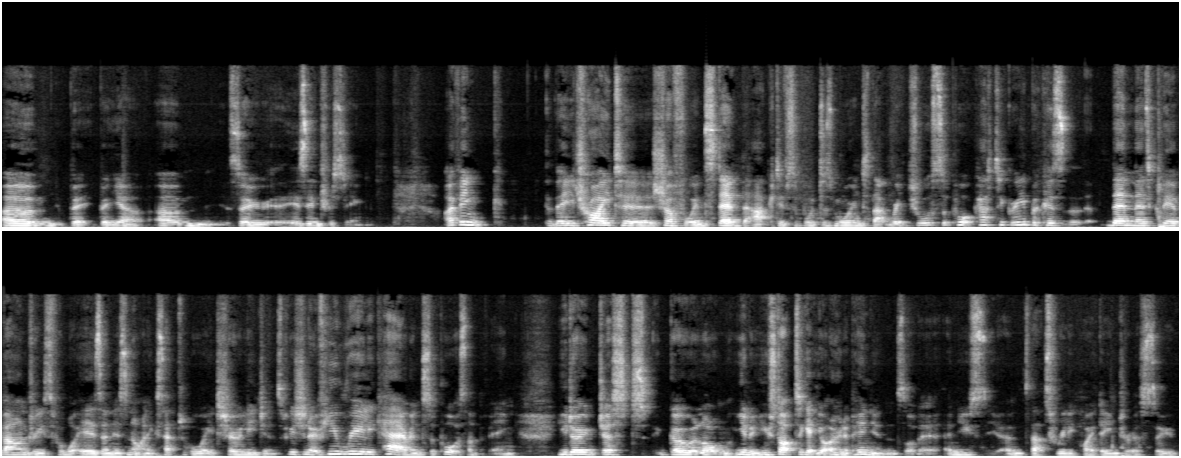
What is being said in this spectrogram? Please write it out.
Um, but but yeah, um, so it's interesting. I think they try to shuffle instead the active supporters more into that ritual support category because then there's clear boundaries for what is and is not an acceptable way to show allegiance. Because you know if you really care and support something you don't just go along you know you start to get your own opinions on it and you and that's really quite dangerous. So you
